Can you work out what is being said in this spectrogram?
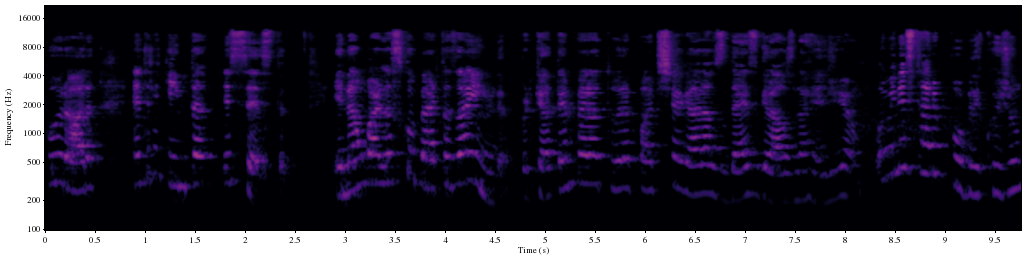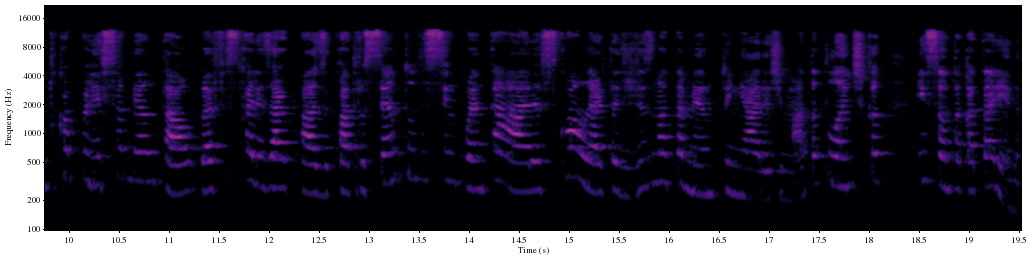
por hora entre quinta e sexta. E não guarda as cobertas ainda, porque a temperatura pode chegar aos 10 graus na região. O Ministério Público, junto com a Polícia Ambiental, vai fiscalizar quase 450 áreas com alerta de desmatamento em áreas de Mata Atlântica em Santa Catarina.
